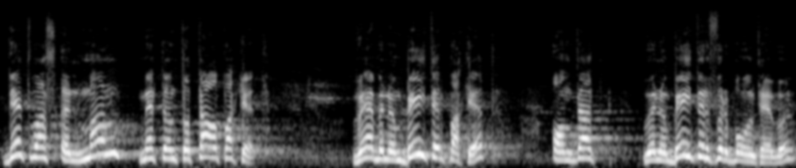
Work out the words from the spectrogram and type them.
Dit was een man met een totaalpakket. We hebben een beter pakket omdat we een beter verbond hebben.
